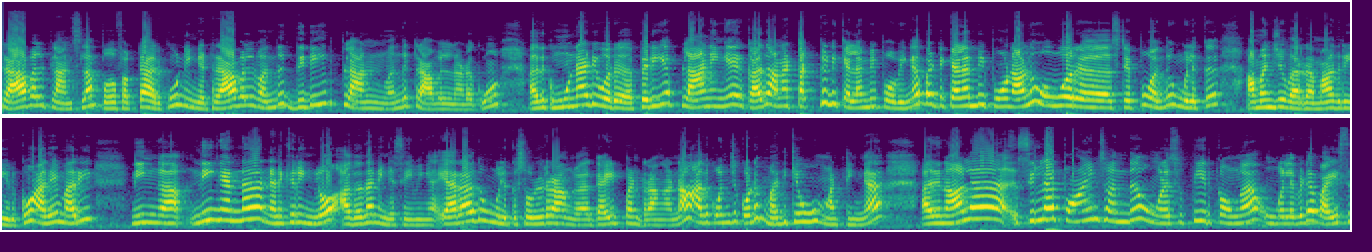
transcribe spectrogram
ட்ராவல் பிளான்ஸ்லாம் பர்ஃபெக்டாக இருக்கும். நீங்கள் ட்ராவல் வந்து திடீர் பிளான் வந்து ட்ராவல் நடக்கும். அதுக்கு முன்னாடி ஒரு பெரிய பிளானிங்கே இருக்காது. ஆனால் டக்குன்னு கிளம்பி போவீங்க. பட் கிளம்பி போனாலும் ஒவ்வொரு ஸ்டெப்பும் வந்து உங்களுக்கு அமைஞ்சு வர்ற மாதிரி இருக்கும். அதே மாதிரி நீங்கள் நீங்கள் என்ன நினைக்கிறீங்களோ அதை தான் நீங்கள் செய்வீங்க. யாராவது உங்களுக்கு சொல்கிறாங்க கைட் பண்ணுறாங்க பண்ணுறாங்கன்னா அது கொஞ்சம் கூட மதிக்கவும் மாட்டீங்க. அதனால சில பாயிண்ட்ஸ் வந்து உங்களை சுற்றி இருக்கவங்க உங்களை விட வயசு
